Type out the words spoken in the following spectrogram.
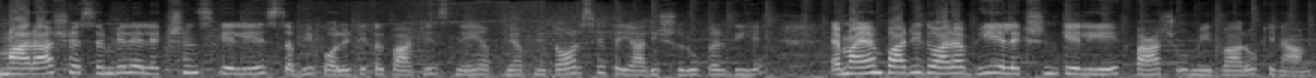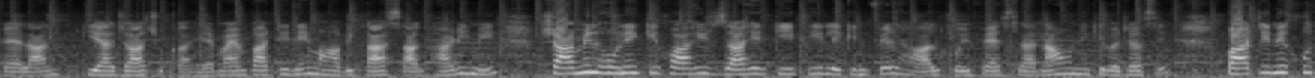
महाराष्ट्र असेंबली इलेक्शंस के लिए सभी पॉलिटिकल पार्टीज़ ने अपने अपने तौर से तैयारी शुरू कर दी है। एमआईएम पार्टी द्वारा भी इलेक्शन के लिए पाँच उम्मीदवारों के नाम का ऐलान किया जा चुका है। एमआईएम पार्टी ने महाविकास आघाड़ी में शामिल होने की ख्वाहिश ज़ाहिर की थी, लेकिन फ़िलहाल कोई फैसला न होने की वजह से पार्टी ने खुद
